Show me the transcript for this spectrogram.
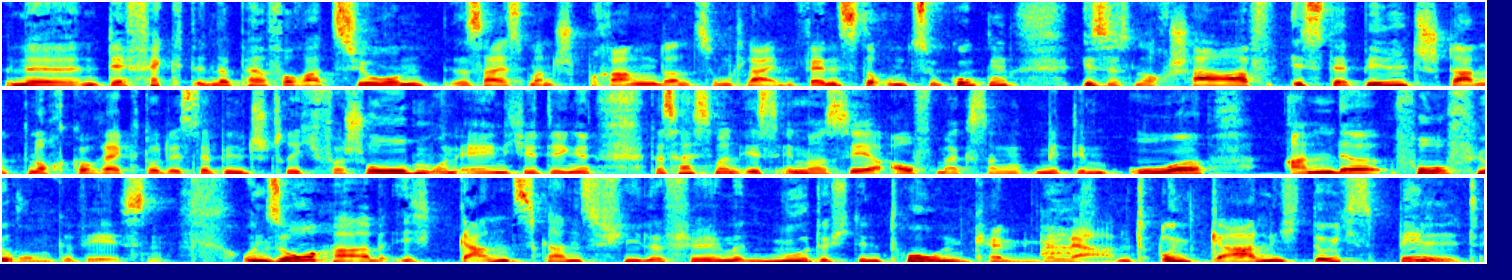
eine, ein Defekt in der Perforation. Das heißt, man sprang dann zum kleinen Fenster, um zu gucken, ist es noch scharf, ist der Bildstand noch korrekt oder ist der Bildstrich verschoben und ähnliche Dinge. Das heißt, man ist immer sehr aufmerksam mit dem Ohr an der Vorführung gewesen. Und so habe ich ganz, ganz viele Filme nur durch den Ton kennengelernt und gar nicht durchs Bild.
